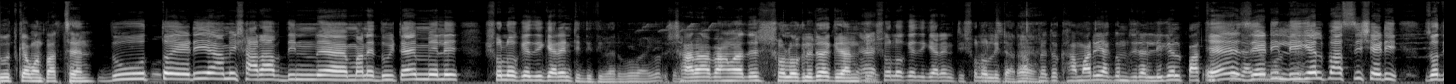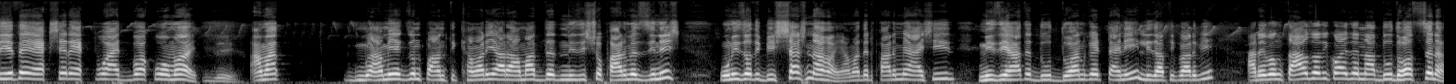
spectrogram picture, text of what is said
দুধ কেমন পাচ্ছেন? দুধ তো এডি আমি সারা দিন আহ, মানে দুই টাইম মেলে ষোলো কেজি গ্যারেন্টি দিতে পারব ভাই সারা বাংলাদেশ ষোলো লিটার গ্যারান্টি হ্যাঁ ষোলো কেজি গ্যারেন্টি ষোলো লিটার হ্যাঁ। আপনি তো খামারি একদম যেটা লিগেল পাচ্ছেন হ্যাঁ যেটি লিগেল পাচ্ছি সেটি যদি এতে একশের এক পোয়া আধ পোয়া কম হয় জি। আমার আমি একজন প্রান্তিক খামারি আর আমাদের নিজস্ব ফার্মের জিনিস উনি যদি বিশ্বাস না হয় আমাদের ফার্মে আসি নিজে হাতে দুধ দোয়ান করে টানি লিজাতে পারবি। আর এবং তাও যদি কয় যে না দুধ হচ্ছে না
